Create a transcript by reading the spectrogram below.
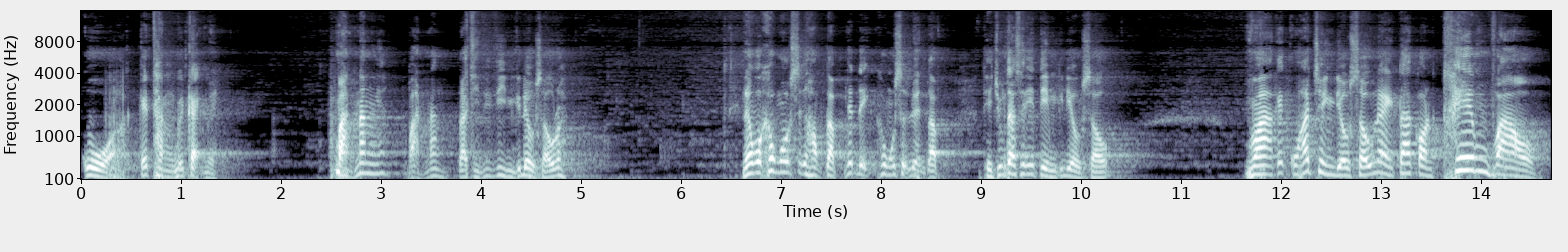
của cái thằng bên cạnh mình. Bản năng nhé, bản năng là chỉ đi tìm cái điều xấu thôi. Nếu mà không có sự học tập nhất định, không có sự luyện tập, thì chúng ta sẽ đi tìm cái điều xấu. Và cái quá trình điều xấu này ta còn thêm vào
